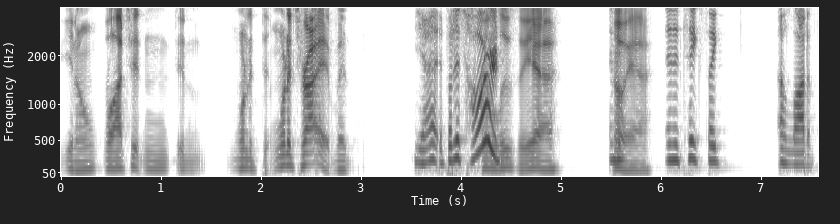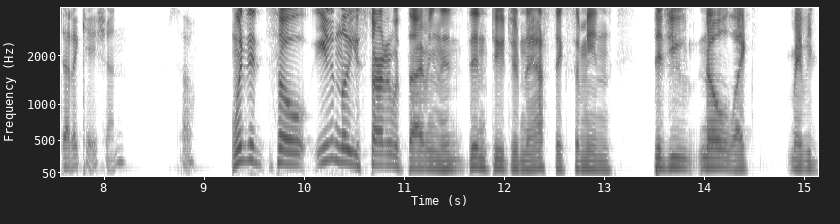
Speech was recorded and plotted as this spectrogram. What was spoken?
you know watch it and, and want to want to try it, but Yeah, but it's hard, lose it. Yeah. And oh it- yeah. and it takes like a lot of dedication. So When did so even though you started with diving and didn't do gymnastics, I mean, did you know like maybe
